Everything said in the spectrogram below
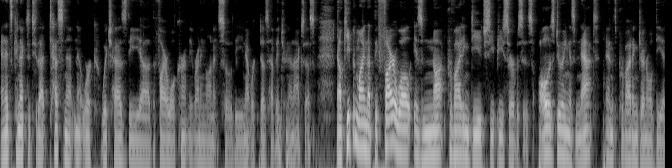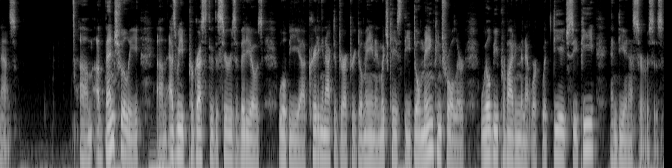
and it's connected to that testnet network, which has the uh, the firewall currently running on it. So the network does have internet access. Now keep in mind that the firewall is not providing DHCP services. All it's doing is NAT, and it's providing general DNS. Um, eventually, um, as we progress through the series of videos, we'll be uh, creating an Active Directory domain, in which case the domain controller will be providing the network with DHCP and DNS services.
